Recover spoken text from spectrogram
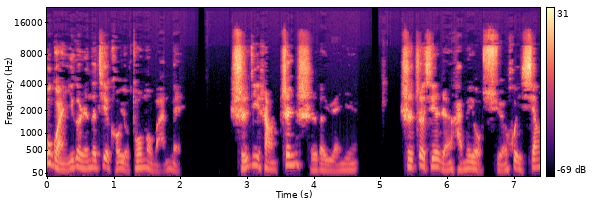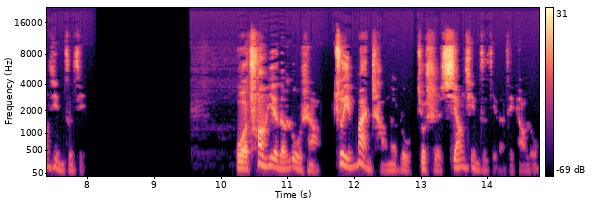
不管一个人的借口有多么完美，实际上真实的原因是这些人还没有学会相信自己。我创业的路上最漫长的路就是相信自己的这条路。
